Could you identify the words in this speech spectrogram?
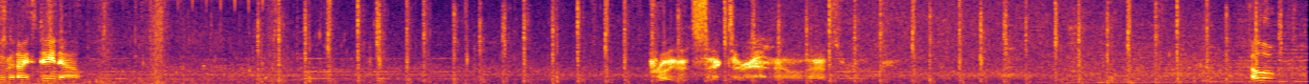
You have a nice day now. Private sector. Now that's where the real hello.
